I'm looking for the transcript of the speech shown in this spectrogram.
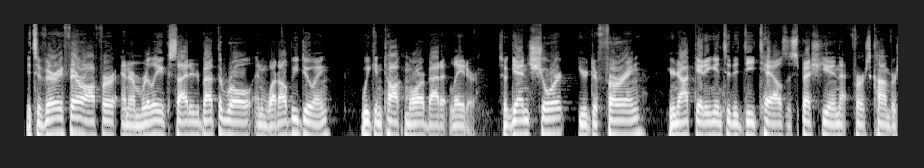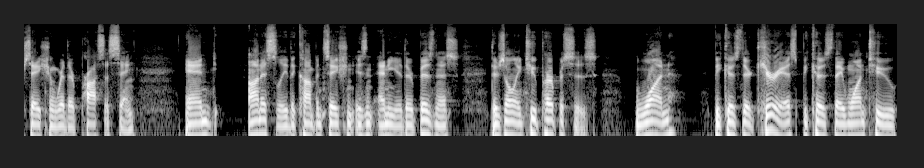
It's a very fair offer, and I'm really excited about the role and what I'll be doing. We can talk more about it later. So, again, short, you're deferring, you're not getting into the details, especially in that first conversation where they're processing. And honestly, the compensation isn't any of their business. There's only two purposes. One, because they're curious because they want to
